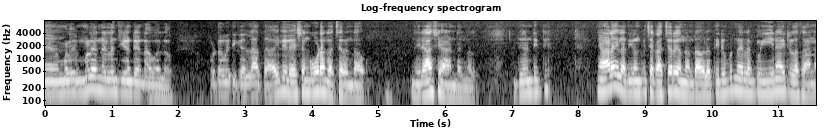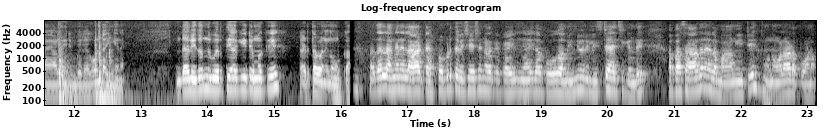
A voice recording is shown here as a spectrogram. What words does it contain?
നമ്മൾ നമ്മൾ തന്നെ എല്ലാം ചെയ്യേണ്ടി ഉണ്ടാവുമല്ലോ ഓട്ടോമാറ്റിക് അല്ലാത്ത അതിൽ ലേശം കൂടാൻ കച്ചറ ഉണ്ടാവും നിരാശയാണ് നിങ്ങൾ. ഇത് കണ്ടിട്ട് ഞാളയിൽ അധികം കച്ചറയൊന്നും ഉണ്ടാവില്ല. തിരുമ്പുന്നെല്ലാം ക്ലീൻ ആയിട്ടുള്ള സാധനം അയാൾ തിരുമ്പില്ല അതുകൊണ്ടാണ് ഇങ്ങനെ. എന്തായാലും ഇതൊന്ന് വൃത്തിയാക്കിയിട്ട് നമുക്ക് അടുത്ത പണി നോക്കാം. അതല്ല അങ്ങനെയല്ല ആട്ടെ. അപ്പോൾ ഇവിടുത്തെ വിശേഷങ്ങളൊക്കെ കഴിഞ്ഞ് ഞാൻ ഇതാ പോകാം. ഇനി ഒരു ലിസ്റ്റ് അയച്ചിട്ടുണ്ട്. അപ്പോൾ ആ സാധനം എല്ലാം വാങ്ങിയിട്ട് ഒന്നോളാടെ പോകണം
